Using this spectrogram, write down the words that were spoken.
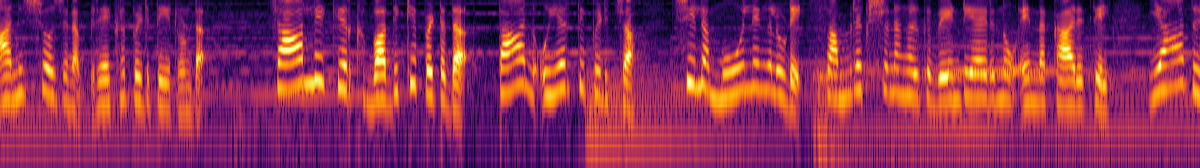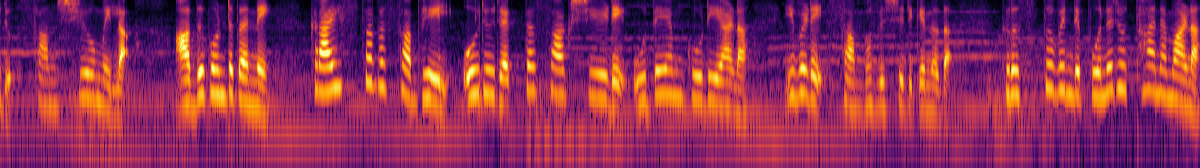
അനുശോചനം രേഖപ്പെടുത്തിയിട്ടുണ്ട്. ചാർലി കിർക്ക് വധിക്കപ്പെട്ടത് താൻ ഉയർത്തിപ്പിടിച്ച ചില മൂല്യങ്ങളുടെ സംരക്ഷണങ്ങൾക്ക് വേണ്ടിയായിരുന്നു എന്ന കാര്യത്തിൽ യാതൊരു സംശയവുമില്ല. അതുകൊണ്ട് തന്നെ ക്രൈസ്തവ സഭയിൽ ഒരു രക്തസാക്ഷിയുടെ ഉദയം കൂടിയാണ് ഇവിടെ സംഭവിച്ചിരിക്കുന്നത്. ക്രിസ്തുവിന്റെ പുനരുത്ഥാനമാണ്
